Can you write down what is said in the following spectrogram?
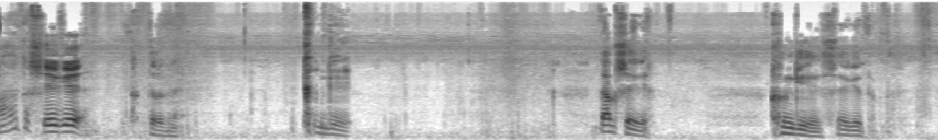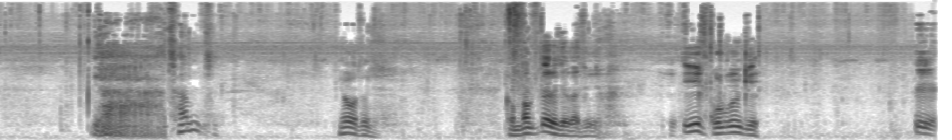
아, 또 세개 들었네. 큰 게. 딱 세 개. 큰 게 세 개 딱. 이야, 참. 요것도 금방 떨어져가지고. 이 굵은 게. 이,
